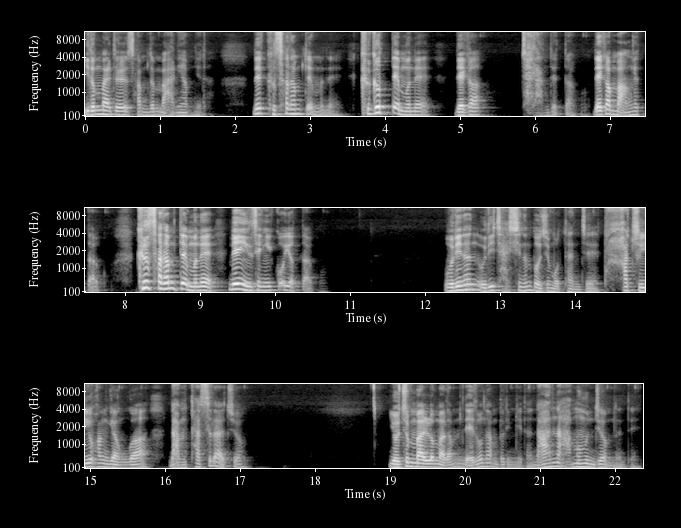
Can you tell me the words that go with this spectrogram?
이런 말들 사람들 많이 합니다. 내 그 사람 때문에 그것 때문에 내가 잘 안 됐다고 내가 망했다고 그 사람 때문에 내 인생이 꼬였다고 우리는 우리 자신은 보지 못한 채 다 주위 환경과 남 탓을 하죠. 요즘 말로 말하면 내로남불입니다. 난 아무 문제 없는데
